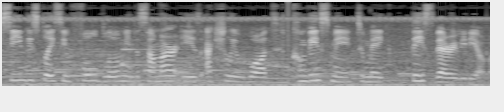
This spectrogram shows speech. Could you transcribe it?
Seeing this place in full bloom in the summer is actually what convinced me to make this very video.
